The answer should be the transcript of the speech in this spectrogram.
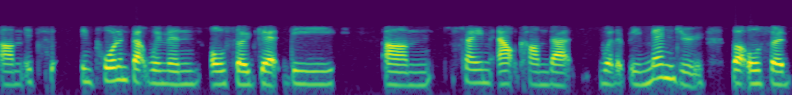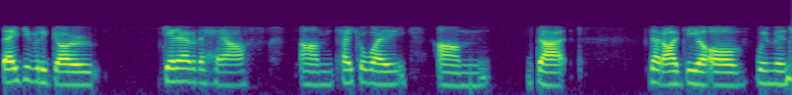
Um, it's important that women also get the um, same outcome that whether it be men do, but also they give it a go, get out of the house, um, take away um, that that idea of women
